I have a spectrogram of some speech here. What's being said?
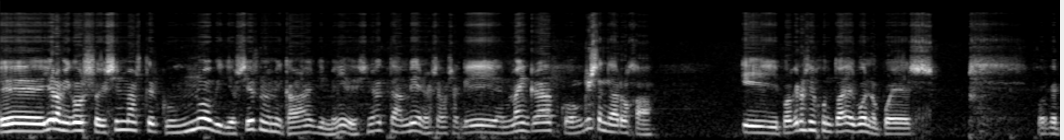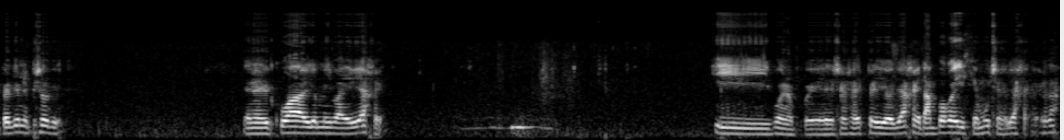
Eh, y hola amigos, soy Sinmaster con un nuevo vídeo. Si es nuevo en mi canal, bienvenido. Y si no, también estamos aquí en Minecraft con Cristian de la Roja. ¿Y por qué no estoy junto a él? Bueno, pues... Porque perdí un episodio. En el cual yo me iba de viaje. Y bueno, pues os habéis perdido el viaje. Tampoco hice mucho en el viaje, ¿verdad?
